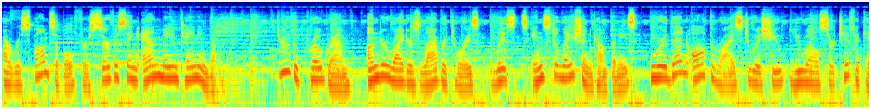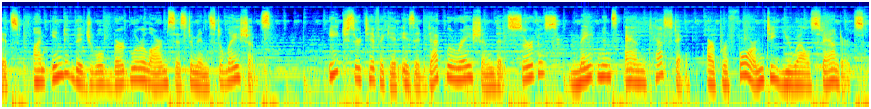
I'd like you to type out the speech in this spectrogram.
are responsible for servicing and maintaining them. Through the program, Underwriters Laboratories lists installation companies who are then authorized to issue UL certificates on individual burglar alarm system installations. Each certificate is a declaration that service, maintenance, and testing are performed to UL standards.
